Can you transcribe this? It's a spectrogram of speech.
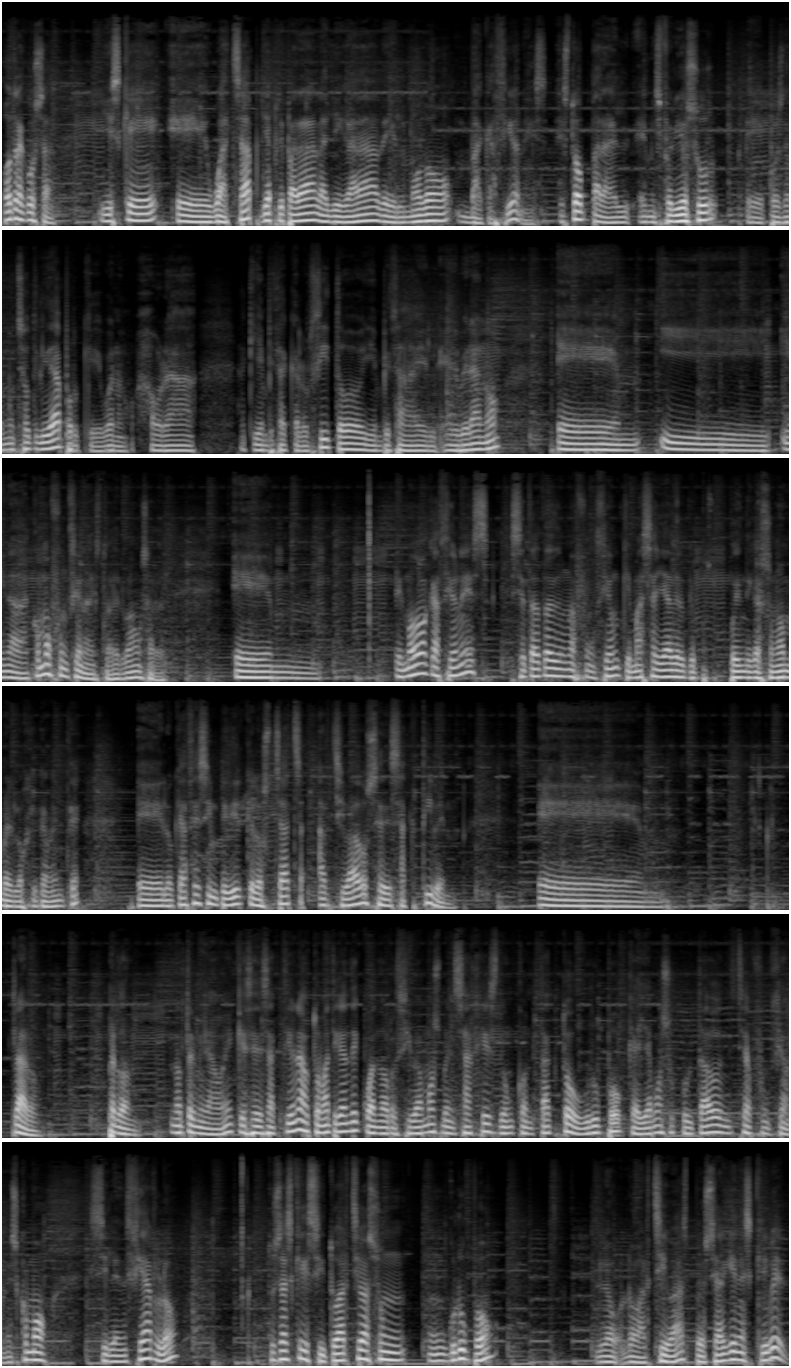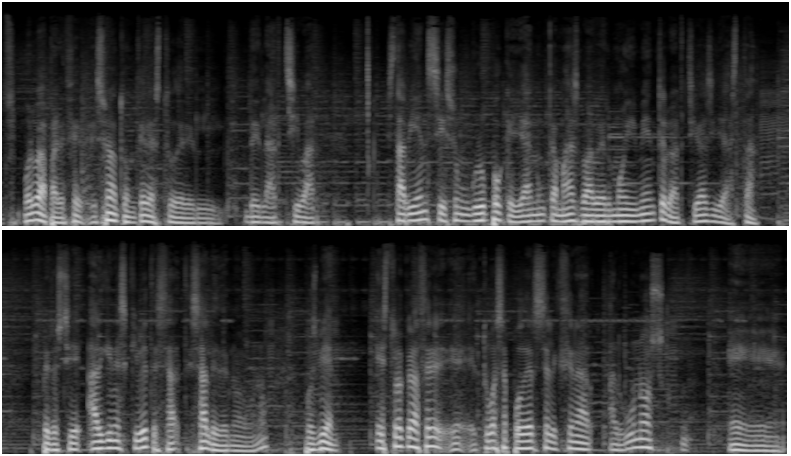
Otra cosa, y es que eh, WhatsApp ya prepara la llegada del modo vacaciones. Esto para el hemisferio sur, eh, pues de mucha utilidad porque, bueno, ahora aquí empieza el calorcito y empieza el, verano. Em, y, nada, ¿cómo funciona esto? A ver, vamos a ver. Em, el modo vacaciones se trata de una función que más allá de lo que puede indicar su nombre, lógicamente, eh, lo que hace es impedir que los chats archivados se desactiven. Eh, Claro, perdón, no he terminado, ¿eh? que se desactiven automáticamente cuando recibamos mensajes de un contacto o grupo que hayamos ocultado en dicha función. Es como silenciarlo. Tú sabes que si tú archivas un, grupo, lo, archivas, pero si alguien escribe, vuelve a aparecer. Es una tontería esto del, archivar. Está bien si es un grupo que ya nunca más va a haber movimiento, lo archivas y ya está. Pero si alguien escribe, te, sale de nuevo, ¿no? Pues bien, esto lo que va a hacer, eh, tú vas a poder seleccionar algunos eh,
